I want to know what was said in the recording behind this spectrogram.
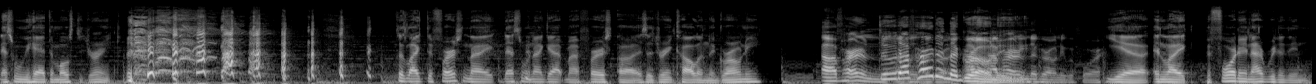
that's when we had the most to drink. Because like the first night, that's when I got my first. uh It's a drink called a Negroni. I've heard of Negroni. Dude, I've heard of I've, Negroni. I've heard of Negroni before. Yeah, and like before then, I really didn't.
